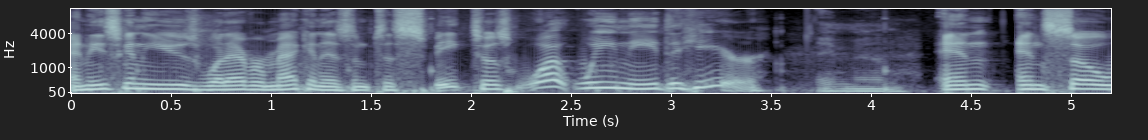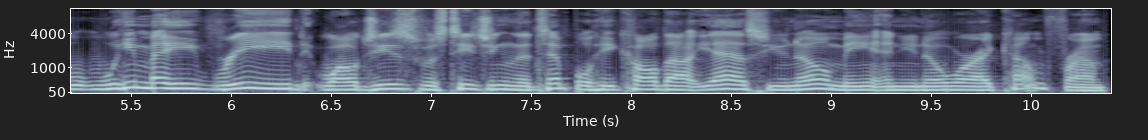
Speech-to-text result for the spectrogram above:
and He's going to use whatever mechanism to speak to us what we need to hear. Amen. And and so we may read while Jesus was teaching in the temple, he called out, "Yes, you know me, and you know where I come from,"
